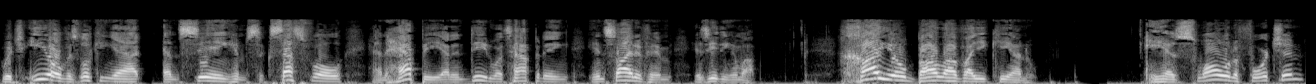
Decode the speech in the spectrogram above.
which Iyov is looking at and seeing him successful and happy, and indeed what's happening inside of him is eating him up. Chayo bala vayikianu. He has swallowed a fortune,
